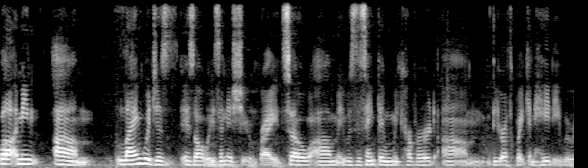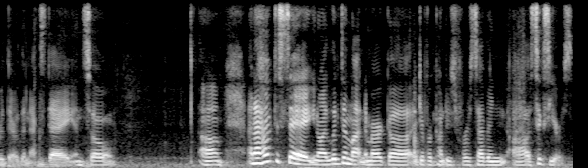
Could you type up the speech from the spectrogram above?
Well, I mean, um, language is, is always an issue, right? So um, it was the same thing when we covered um, the earthquake in Haiti. We were there the next day. And so, um, and I have to say, you know, I lived in Latin America in different countries for seven, uh, six years.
